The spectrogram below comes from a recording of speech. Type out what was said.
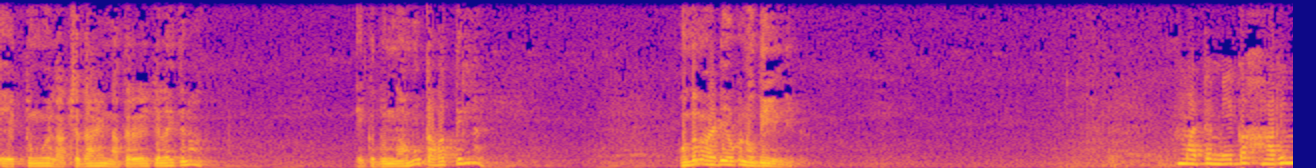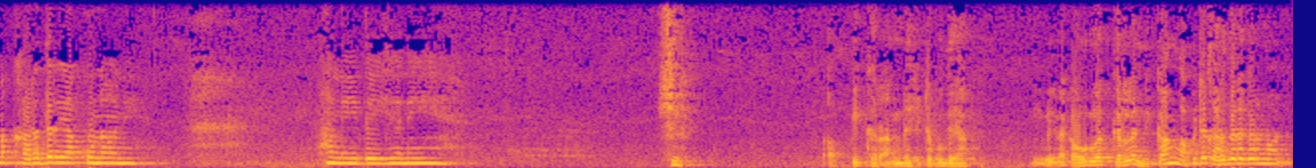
ඒත් තුන් ඔය ලක්ෂ 10න් නතර වෙයි කියලා හිතනවද? ඒක දුන්නාම තවත් ඉල්ලයි. හොඳම වැඩේ ඔක නොදී ඉන්න එක. මට මේක හරිම කරදරයක් වුණානේ. අනේ දෙයනේ. ෂි. අපි කරන්න හිටපු දෙයක් මේ වෙන කවුරුවත් කරලා නිකන් අපිට කරදර කරනවනේ.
